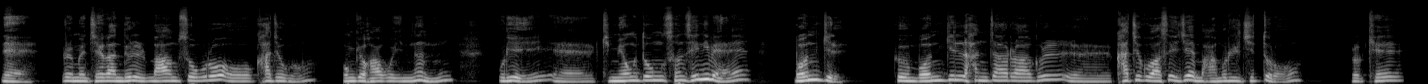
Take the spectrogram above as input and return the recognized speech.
네, 그러면 제가 늘 마음속으로 어, 가지고 공경하고 있는 우리 에, 김영동 선생님의 먼 길, 그 먼 길 한 자락을 에, 가지고 와서 이제 마무리를 짓도록 그렇게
